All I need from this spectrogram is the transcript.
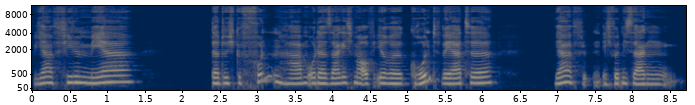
ja viel mehr dadurch gefunden haben oder sage ich mal auf ihre Grundwerte, ja, ich würde nicht sagen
